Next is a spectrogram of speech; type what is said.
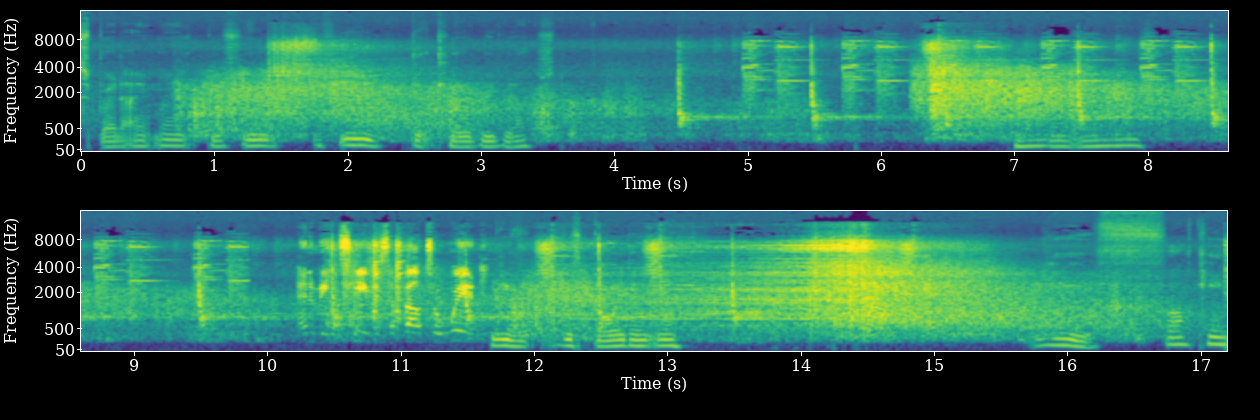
spread out, mate. If you if you get killed, we've lost. Enemy team is about to win. You just died, don't you? You fucking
